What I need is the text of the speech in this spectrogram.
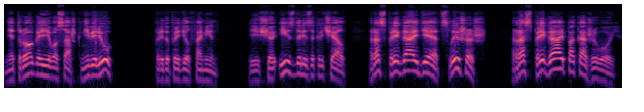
Не трогай его, Сашк, не велю, предупредил Фомин, и еще издали закричал: Распрягай, дед, слышишь? Распрягай, пока живой.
